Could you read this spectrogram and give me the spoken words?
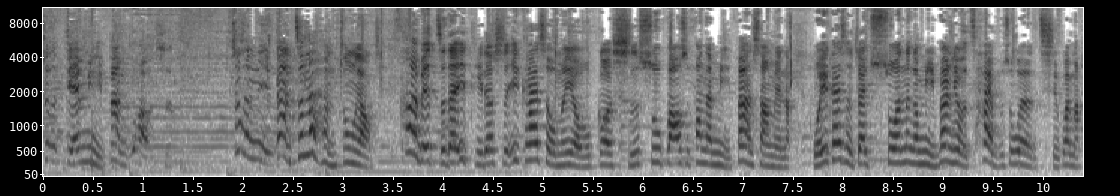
这个点米饭不好吃，这个米饭真的很重要。特别值得一提的是，一开始我们有个时蔬包是放在米饭上面的。我一开始在说那个米饭里有菜，不是会很奇怪吗？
